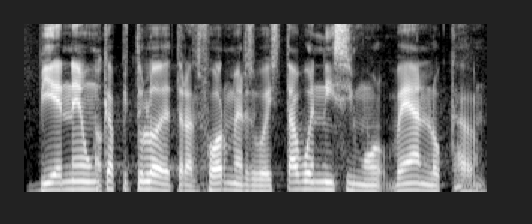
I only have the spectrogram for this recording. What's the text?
Viene un capítulo de Transformers, güey. Está buenísimo. Véanlo, cabrón.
